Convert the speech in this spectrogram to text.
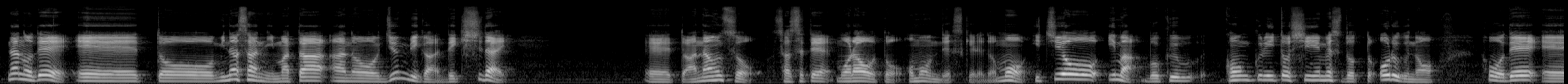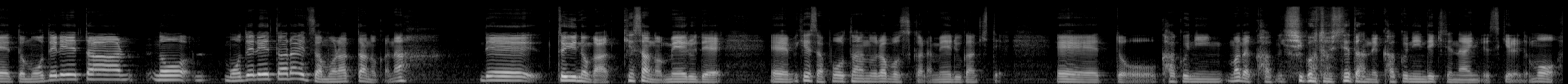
なので、えー、っと、皆さんにまた、あの、準備ができ次第、えー、っと、アナウンスをさせてもらおうと思うんですけれども、一応、今、僕コンクリート CMS.org の方で、えーと、モデレーターのモデレーターライツはもらったのかな。でというのが今朝のメールで、えー、今朝ポートランドラボスからメールが来てえっ、ー、と確認まだ仕事してたんで 確認できてないんですけれども、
